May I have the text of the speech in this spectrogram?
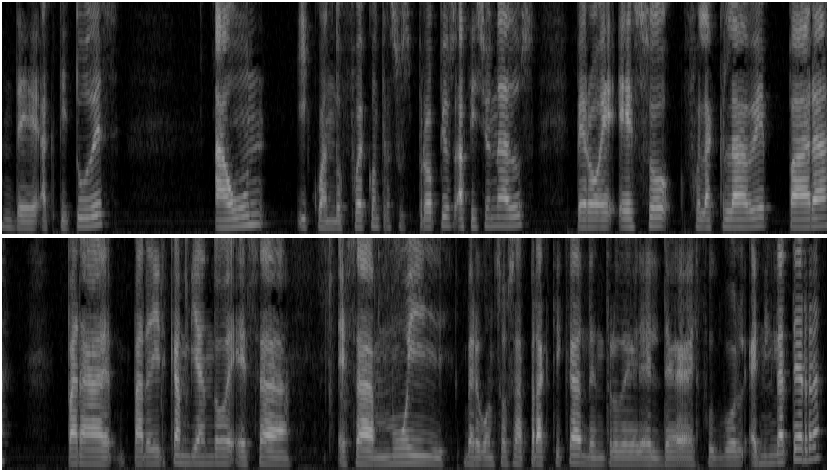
de actitudes, aún y cuando fue contra sus propios aficionados, pero e, eso fue la clave para, para, para ir cambiando esa, esa muy vergonzosa práctica dentro del, fútbol en Inglaterra.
